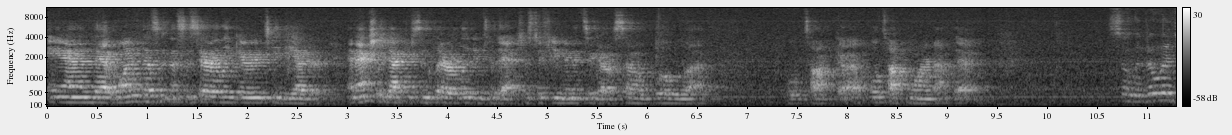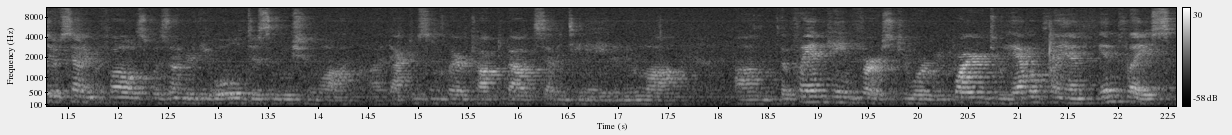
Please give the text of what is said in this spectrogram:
and that one doesn't necessarily guarantee the other. And actually, Dr. Sinclair alluded to that just a few minutes ago, so we'll, uh, we'll talk, uh, we'll talk more about that. So the village of Seneca Falls was under the old dissolution law. Uh, Dr. Sinclair talked about 17A, the new law. Um, The plan came first. You were required to have a plan in place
